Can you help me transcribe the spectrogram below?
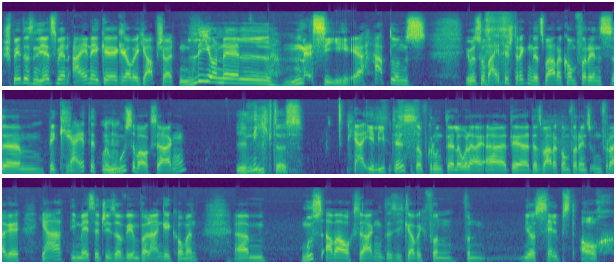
Spätestens jetzt werden einige, glaube ich, abschalten. Lionel Messi. Er hat uns über so weite Strecken der Zwarer-Konferenz ähm, begleitet. Man muss aber auch sagen, Ihr Nicht- liebt es. Ja, ihr liebt es aufgrund der, Lola, äh, der, der Zwarer-Konferenz-Umfrage. Ja, die Message ist auf jeden Fall angekommen. Ähm, muss aber auch sagen, dass ich, glaube ich, von, von mir selbst auch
